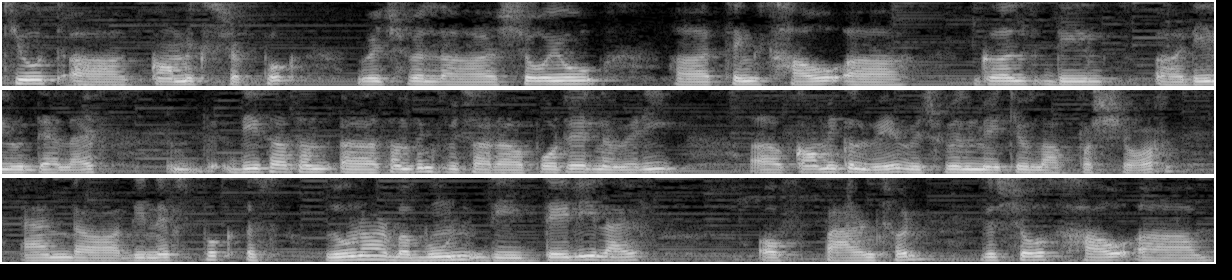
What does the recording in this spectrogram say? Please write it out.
cute uh, comic strip book which will uh, show you uh, things how uh, girls deal uh, deal with their lives. These are some, uh, some things which are portrayed in a very comical way which will make you laugh for sure. And the next book is Lunar Baboon: The Daily Life of Parenthood. This shows how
